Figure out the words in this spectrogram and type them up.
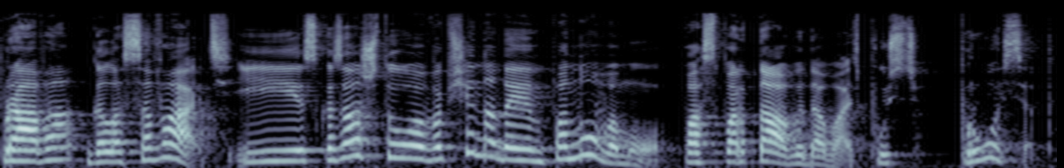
право голосовать и сказал, что вообще надо им по-новому паспорта выдавать, пусть просят.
